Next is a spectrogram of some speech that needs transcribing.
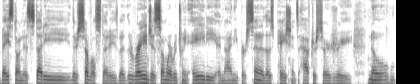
based on this study, there's several studies, but the range is somewhere between 80 and 90 percent of those patients after surgery no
